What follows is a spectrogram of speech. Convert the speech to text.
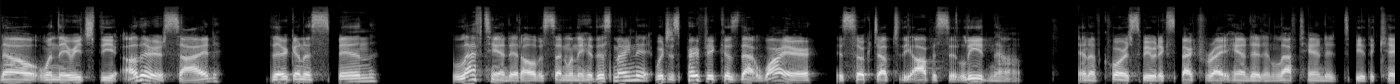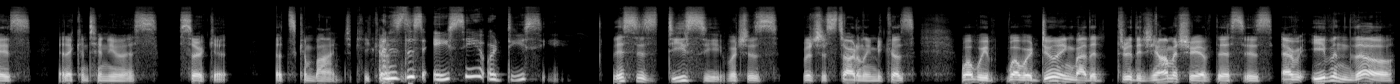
Now, when they reach the other side, they're going to spin left handed all of a sudden when they hit this magnet, which is perfect because that wire is hooked up to the opposite lead now. And of course, we would expect right handed and left handed to be the case in a continuous circuit that's combined. Because and is this AC or DC? This is DC, which is which is startling because what we what we're doing by the through the geometry of this is every, even though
